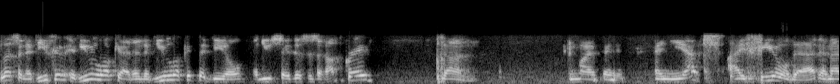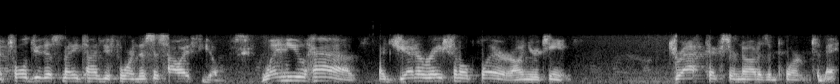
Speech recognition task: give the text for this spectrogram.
Listen, if you can, if you look at it, if you look at the deal and you say this is an upgrade, done. In my opinion. And yes, I feel that, and I've told you this many times before, and this is how I feel. When you have a generational player on your team, draft picks are not as important to me.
